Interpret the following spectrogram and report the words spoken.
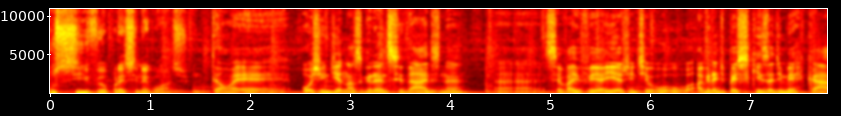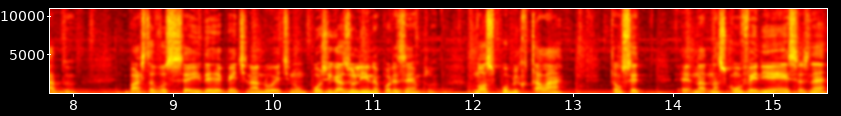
possível para esse negócio? Então, é, hoje em dia nas grandes cidades, né? É, você vai ver aí, a gente, o, a grande pesquisa de mercado Basta você ir de repente na noite num posto de gasolina, por exemplo. Nosso público está lá. Então você é, na, nas conveniências, né?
